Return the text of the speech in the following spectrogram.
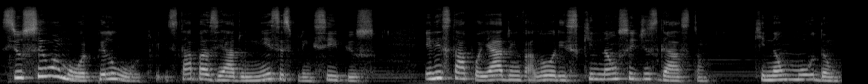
Se o seu amor pelo outro está baseado nesses princípios, ele está apoiado em valores que não se desgastam, que não mudam,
